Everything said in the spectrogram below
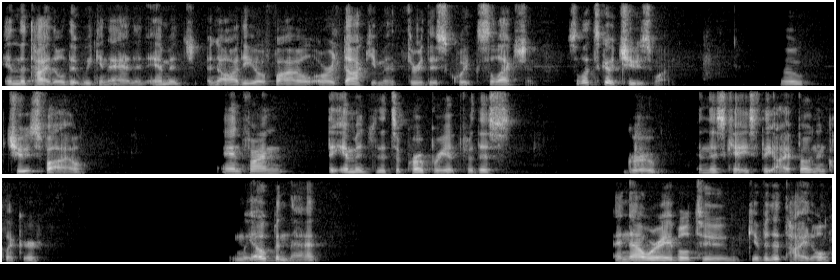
in the title that we can add an image, an audio file, or a document through this quick selection. So let's go choose one. So choose file and find the image that's appropriate for this group, in this case the iPhone and clicker. And we open that and now we're able to give it a title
